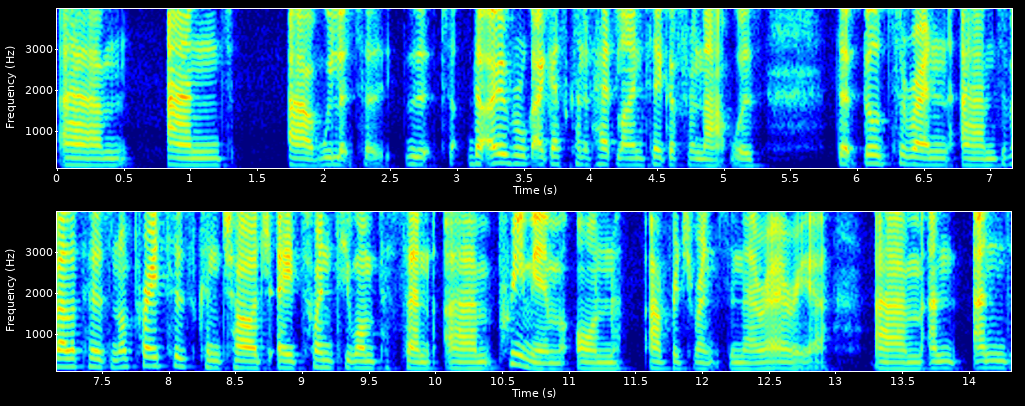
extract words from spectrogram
um, and uh, we looked at the, the overall, I guess, kind of headline figure from that was that build to rent um, developers and operators can charge a 21% um, premium on average rents in their area, um, and and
